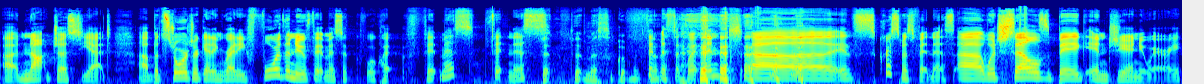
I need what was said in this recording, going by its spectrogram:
uh, not just yet. Uh, but stores are getting ready for the new fitness equi- fitness fitness Fit, fitness equipment. fitness equipment. uh, it's Christmas fitness, uh, which sells big in January.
